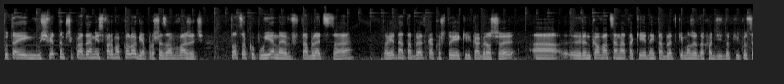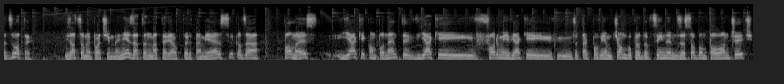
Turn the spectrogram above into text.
Tutaj świetnym przykładem jest farmakologia. Proszę zauważyć, to co kupujemy w tabletce, to jedna tabletka kosztuje kilka groszy, a rynkowa cena takiej jednej tabletki może dochodzić do kilkuset złotych. I za co my płacimy? Nie za ten materiał, który tam jest, tylko za pomysł, jakie komponenty, w jakiej formie, w jakiej, że tak powiem, ciągu produkcyjnym ze sobą połączyć,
